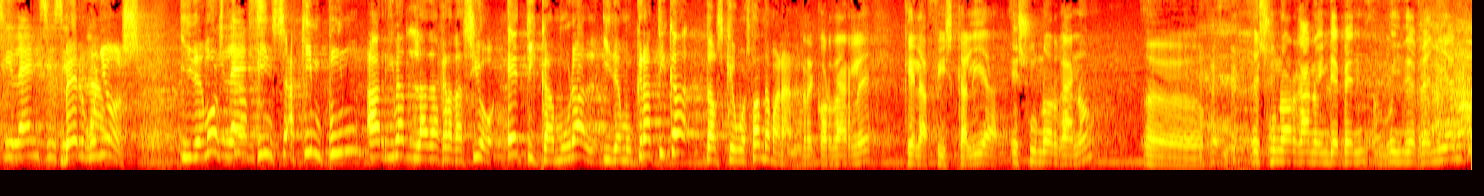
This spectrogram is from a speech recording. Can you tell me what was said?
Silenci, sisplau. Vergonyós. I demostra Silenci. fins a quin punt ha arribat la degradació ètica, moral i democràtica dels que ho estan demanant. Recordarle que la Fiscalía es un órgano, eh, es un órgano independ- independiente,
